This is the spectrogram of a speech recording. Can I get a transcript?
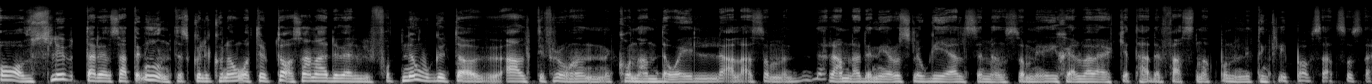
avsluta den så att den inte skulle kunna återupptas. Han hade väl fått nog av allt ifrån Conan Doyle, alla som ramlade ner och slog ihjäl sig men som i själva verket hade fastnat på en liten klippavsats. Och så,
